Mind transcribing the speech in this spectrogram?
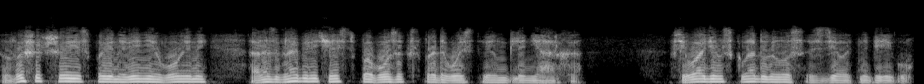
Вышедшие из повиновения воины разграбили часть повозок с продовольствием для Неарха. Всего один склад удалось сделать на берегу.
